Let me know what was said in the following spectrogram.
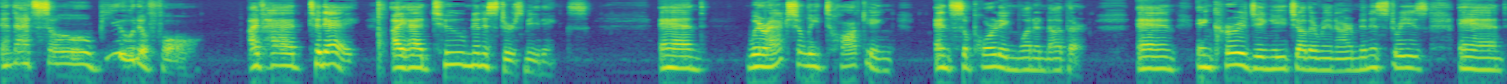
And that's so beautiful. I've had today, I had two ministers meetings and we're actually talking and supporting one another and encouraging each other in our ministries and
